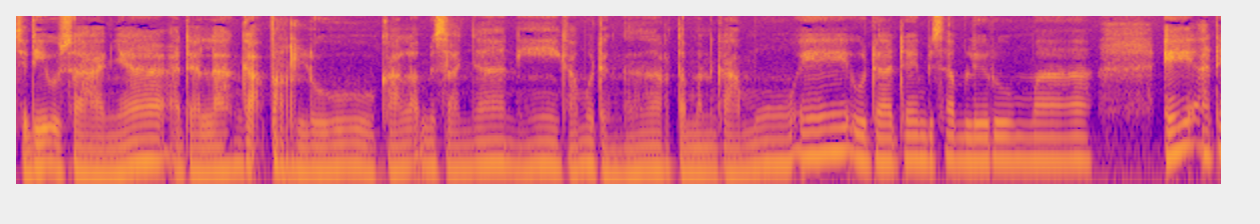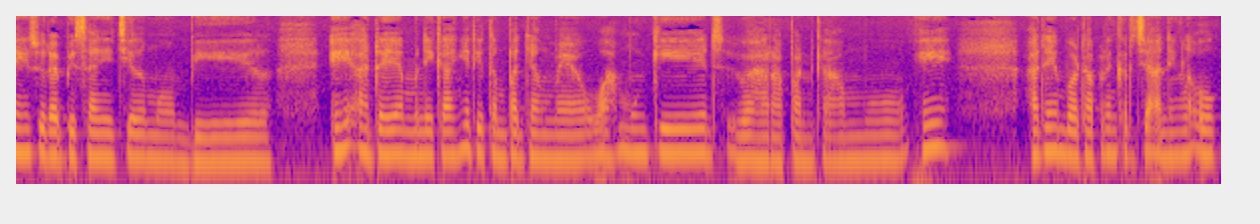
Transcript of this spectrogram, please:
jadi usahanya adalah nggak perlu. Kalau misalnya nih kamu dengar teman kamu, eh udah ada yang bisa beli rumah, eh ada yang sudah bisa nyicil mobil, eh ada yang menikahnya di tempat yang mewah mungkin sesuai harapan kamu, eh ada yang baru dapetin kerjaan yang oke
